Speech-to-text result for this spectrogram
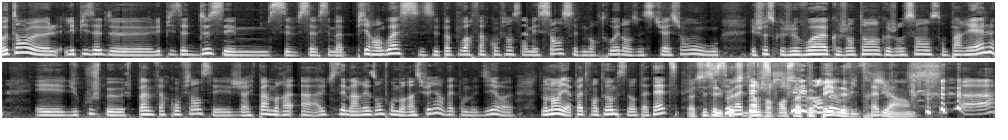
autant euh, l'épisode euh, l'épisode 2, c'est ma pire angoisse, c'est pas pouvoir faire confiance à mes sens et de me retrouver dans une situation où les choses que je vois, que j'entends, que je ressens sont pas réelles. Et du coup, je peux, je peux pas me faire confiance et j'arrive pas à, me ra- à utiliser ma raison pour me rassurer, en fait, pour me dire euh, non, non, il n'y a pas de fantôme, c'est dans ta tête. Bah, tu sais, c'est le quotidien Jean-François Copé, il le vit très bien. hein. Ah.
